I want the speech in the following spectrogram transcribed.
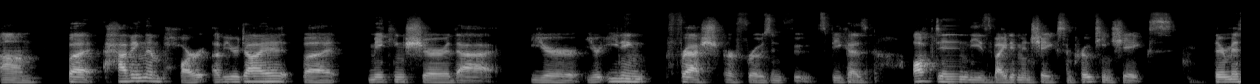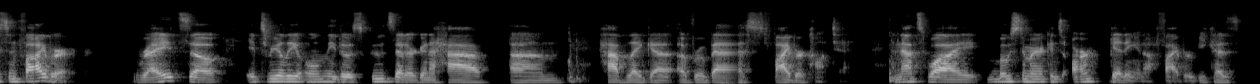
um, but having them part of your diet, but making sure that you're you're eating fresh or frozen foods because often these vitamin shakes and protein shakes they're missing fiber, right? So it's really only those foods that are going to have um, have like a, a robust fiber content and that's why most americans aren't getting enough fiber because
